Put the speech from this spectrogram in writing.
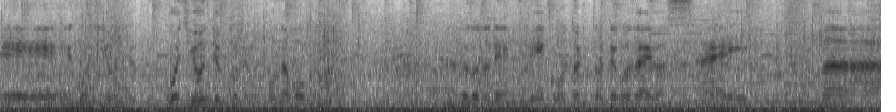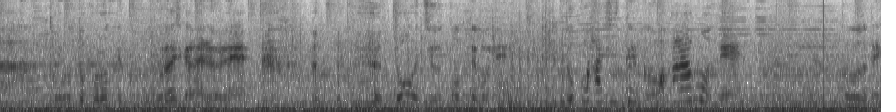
えー、5時40分。5時40分でもこんなもんか。ということで名工トリトンでございます。はい。まあ取るところってこのぐらいしかないのよね。道中取ってもねどこ走ってるかわからんもんね。ということで、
